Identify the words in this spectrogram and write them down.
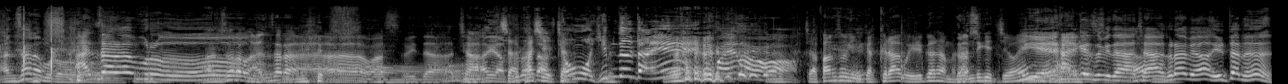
안 사람으로. 안 사람으로. 안 사람으로. 안 사람. 맞습니다. 자, 아 야 자, 그러다 다시, 자. 경호 힘들다잉. 봐요. 자 방송이니까 글하고 읽어나면 안 되겠죠? 예, 알겠습니다. 자, 그러면 일단은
